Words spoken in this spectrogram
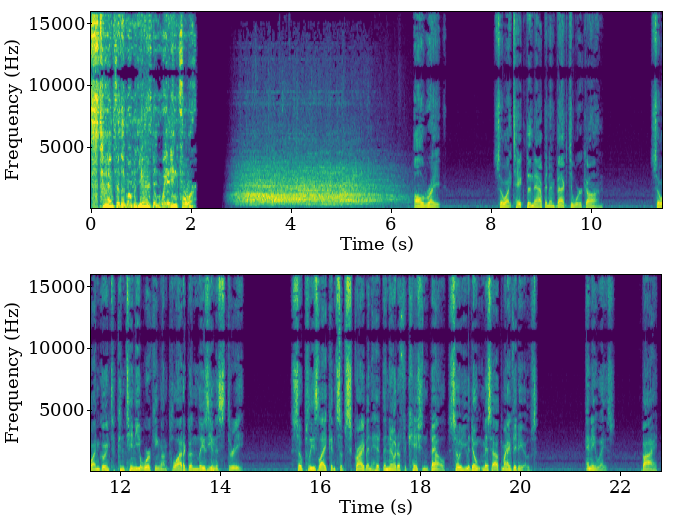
It's time for the moment you have been waiting for. Alright. So I take the nap and I'm back to work on. So I'm going to continue working on Plotagon Laziness 3. So please like and subscribe and hit the notification bell so you don't miss out my videos. Anyways. Bye.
